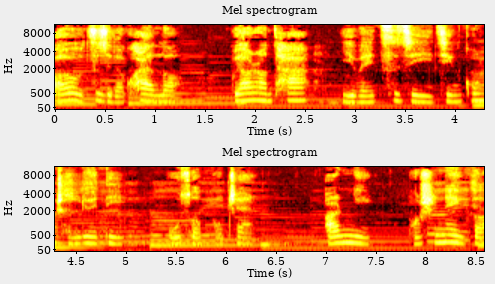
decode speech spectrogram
保有自己的快乐，不要让他以为自己已经攻城略地，无所不占。而你不是那个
